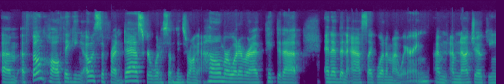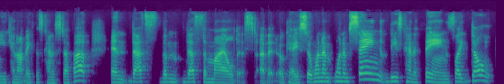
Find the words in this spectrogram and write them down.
um, a phone call thinking, oh, it's the front desk or what if something's wrong at home or whatever. I've picked it up and have been asked, like, what am I wearing? I'm, I'm not joking. You cannot make this kind of stuff up. And that's the that's the mildest of it. Okay. So when I'm when I'm saying these kind of things, like don't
